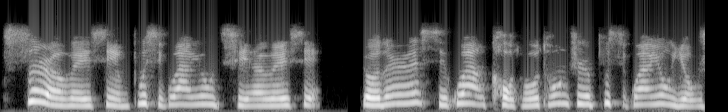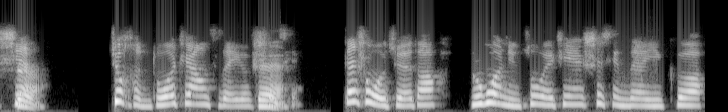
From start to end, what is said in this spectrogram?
私人微信，不习惯用企业微信；有的人习惯口头通知，不习惯用邮件，就很多这样子的一个事情。但是我觉得，如果你作为这件事情的一个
